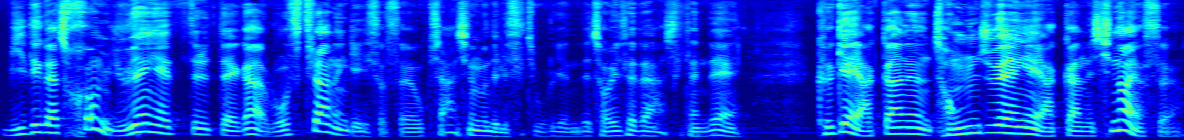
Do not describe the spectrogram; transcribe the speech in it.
미드가 처음 유행했을 때가 Lost라는 게 있었어요. 혹시 아시는 분들 있을지 모르겠는데 저희 세대 아실 텐데 그게 약간은 정주행의 약간 신화였어요.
